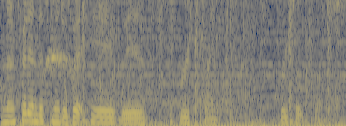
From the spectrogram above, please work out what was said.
And then fill in this middle bit here with spruce plank, planks.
